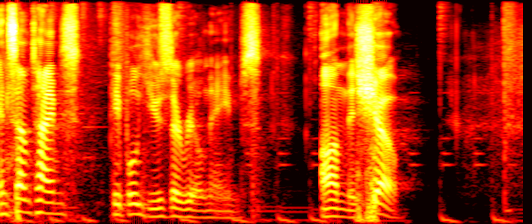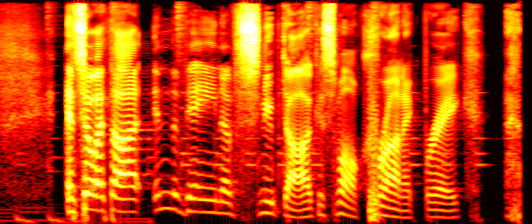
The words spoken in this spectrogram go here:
And sometimes people use their real names on this show. And so I thought, in the vein of Snoop Dogg, a small chronic break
